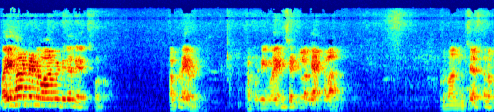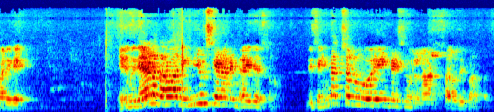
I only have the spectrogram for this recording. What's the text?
బై హార్ట్ అండ్ వామిట్గా నేర్చుకున్నావు. అప్పుడేమండి? అప్పుడు నీ మైండ్ సెట్లోకి ఎక్కలాలి ఇప్పుడు మనం చేస్తున్న పని ఇదే. ఎనిమిదేళ్ళ తర్వాత ఇండ్యూస్ చేయడానికి ట్రై చేస్తున్నాం this induction orientation will not serve the purpose.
